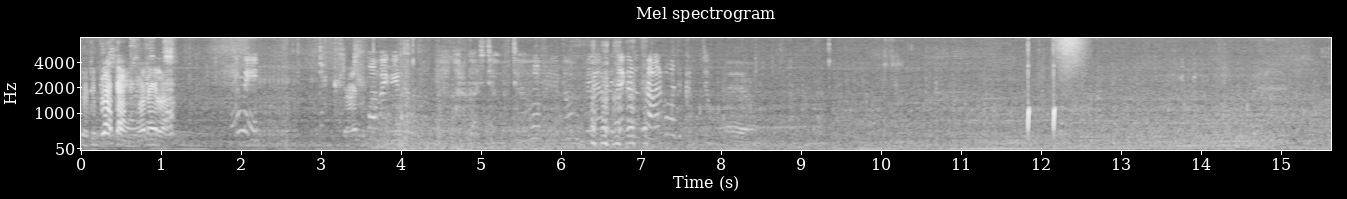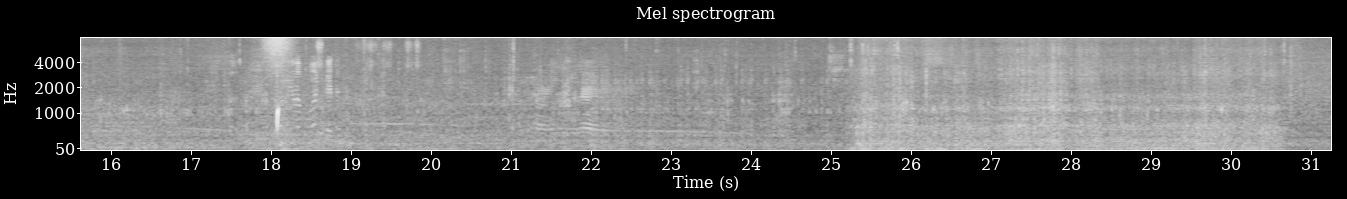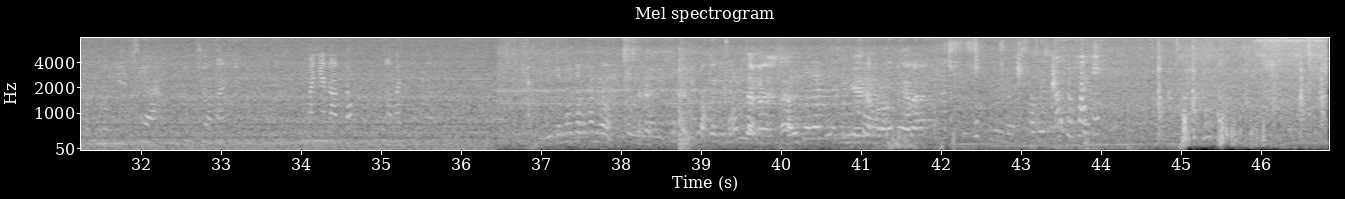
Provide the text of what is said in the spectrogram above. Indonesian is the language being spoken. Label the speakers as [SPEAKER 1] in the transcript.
[SPEAKER 1] Loh, di belakang mana lah
[SPEAKER 2] Ini
[SPEAKER 1] Jangan.
[SPEAKER 2] mau kayak gitu. Aduh gak jauh-jauh itu. Biar biasanya kan selama ini masih kerja.
[SPEAKER 1] Iya.
[SPEAKER 2] Di lapangan gak ada tempat.
[SPEAKER 1] Nah,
